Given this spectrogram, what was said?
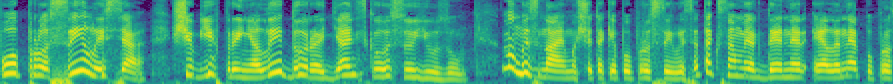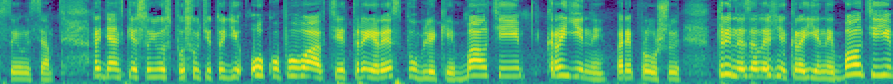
попросилися, щоб їх прийняли до Радянського Союзу. Ну, ми знаємо, що таке попросилися, так само, як ДНР і ЛНР попросилися. Радянський Союз, по суті, тоді окупував ці три республіки Балтії, країни, перепрошую, три незалежні країни Балтії,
